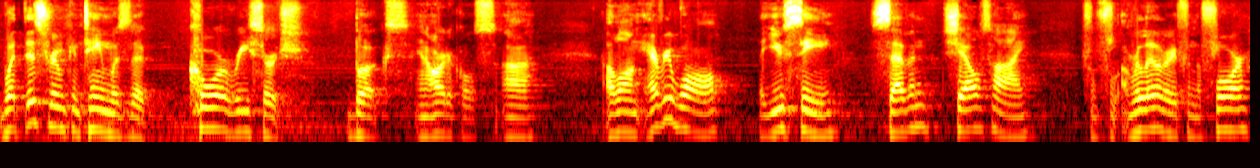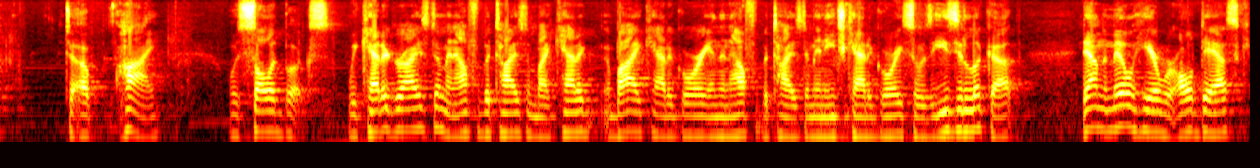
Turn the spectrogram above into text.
what this room contained was the core research books and articles. Uh, along every wall that you see, seven shelves high, from literally from the floor to up high, was solid books. We categorized them and alphabetized them by, cate- by category and then alphabetized them in each category so it was easy to look up. Down the middle here were all desks,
